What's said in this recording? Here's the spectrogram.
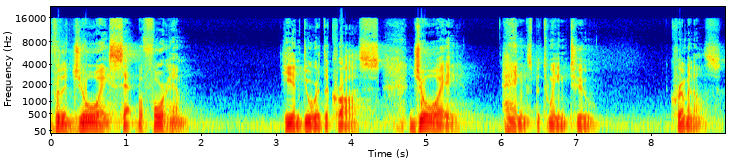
For the joy set before him, he endured the cross. Joy hangs between two criminals.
